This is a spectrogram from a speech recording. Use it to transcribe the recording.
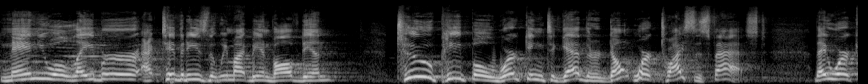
manual labor activities that we might be involved in, Two people working together don't work twice as fast. They work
